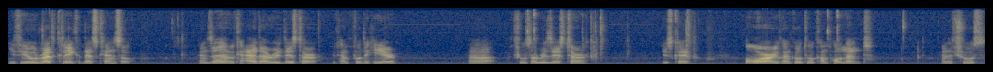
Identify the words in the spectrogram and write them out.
If you right click, that's cancel. And then we can add a resistor. You can put here, uh, choose a resistor, escape. Or you can go to a component and choose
